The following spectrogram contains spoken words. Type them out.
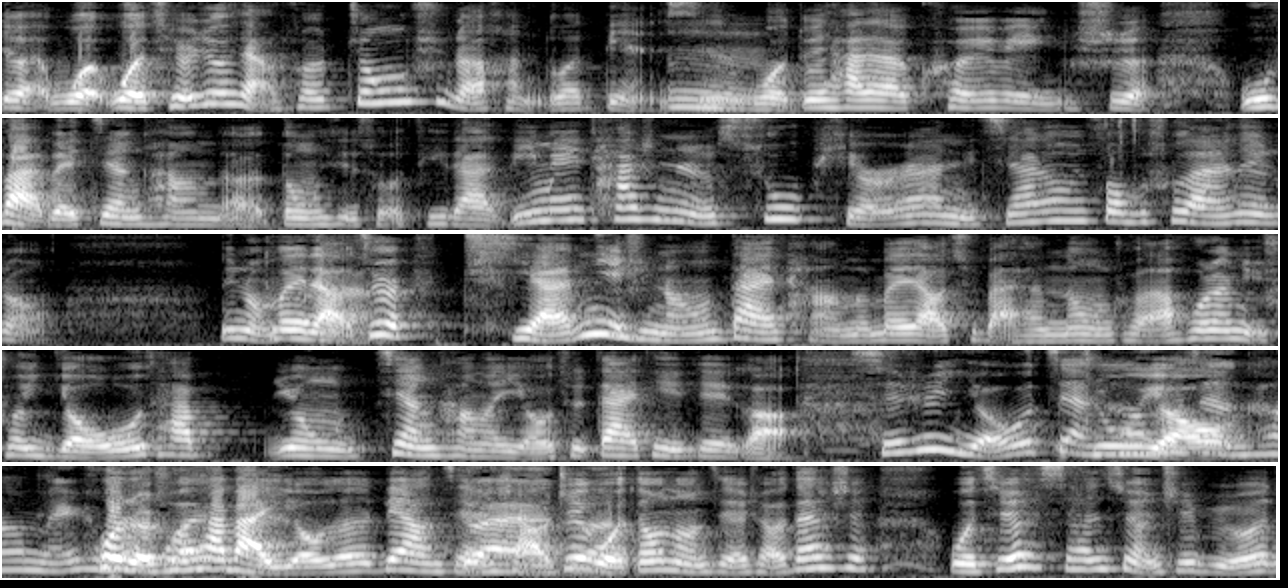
对我，我其实就想说，中式的很多点心，我对它的 craving 是无法被健康的东西所替代的，因为它是那种酥皮儿啊，你其他东西做不出来那种那种味道。就是甜，你是能用代糖的味道去把它弄出来，或者你说油，它用健康的油去代替这个，其实油健猪油健康没什么或者说它把油的量减少，这个我都能接受。但是我其实很喜欢吃，比如说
